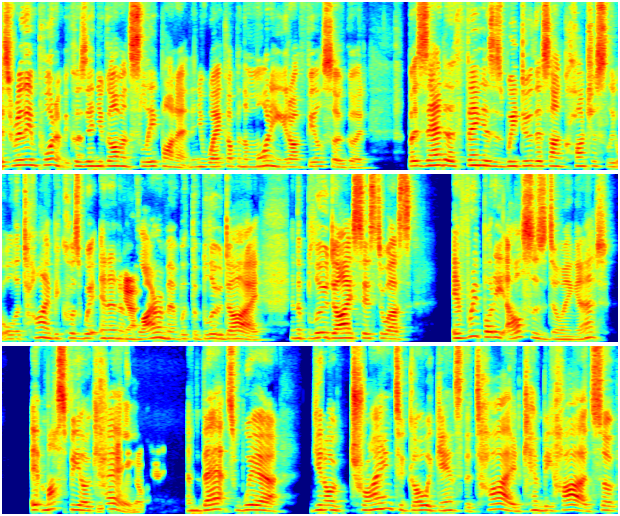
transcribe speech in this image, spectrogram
it's really important because then you go and sleep on it, and then you wake up in the morning, you don't feel so good. But Xander, the thing is, is we do this unconsciously all the time because we're in an yeah. environment with the blue dye, and the blue dye says to us, everybody else is doing it. It must be mm, okay. okay. And that's where you know, trying to go against the tide can be hard. So,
